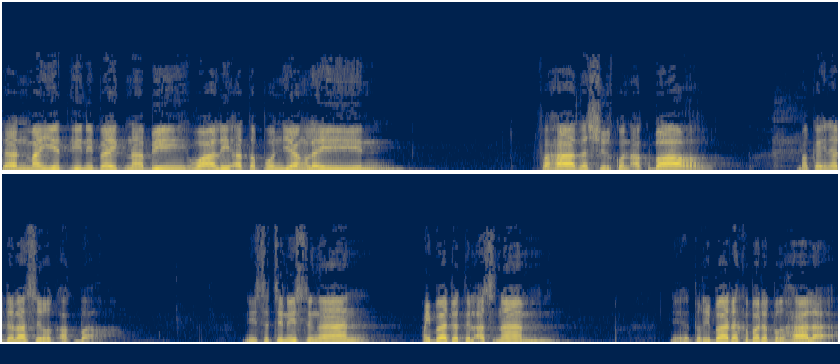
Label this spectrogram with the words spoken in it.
Dan mayit ini baik nabi, wali ataupun yang lain. Fahadha syirkun akbar. Maka ini adalah syirik akbar. Ini sejenis dengan ibadatil asnam. Ya, beribadah kepada berhala.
